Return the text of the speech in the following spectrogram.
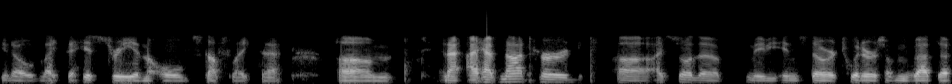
you know, like the history and the old stuff like that. Um, and I, I have not heard. Uh, I saw the maybe Insta or Twitter or something about the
